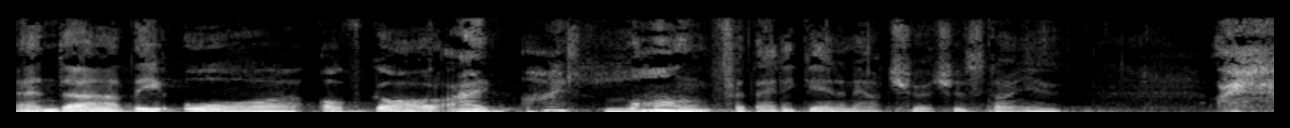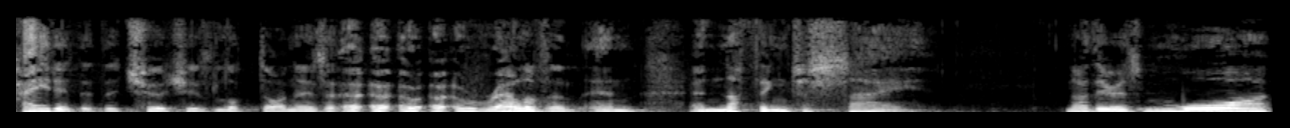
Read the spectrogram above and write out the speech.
and uh, the awe of God. I, I long for that again in our churches, don't you? I hate it that the church is looked on as irrelevant and, and nothing to say. No, there is more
